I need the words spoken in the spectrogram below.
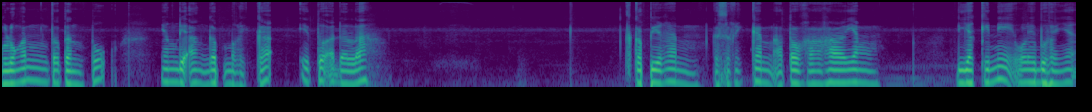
golongan tertentu yang dianggap mereka itu adalah kekafiran, keserikan atau hal-hal yang diyakini oleh buahnya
